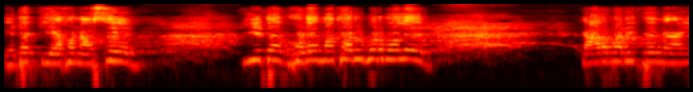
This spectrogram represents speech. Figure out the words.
এটা কি এখন আছে? কি এটা ঘোড়ে মাথার উপর বলে? কার বাড়িতে নাই?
